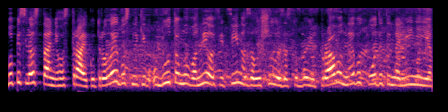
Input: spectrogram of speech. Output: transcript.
Бо після останнього страйку тролейбусників у лютому вони офіційно залишили за собою право не виходити на лінії,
